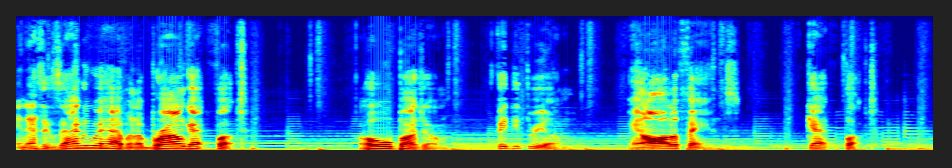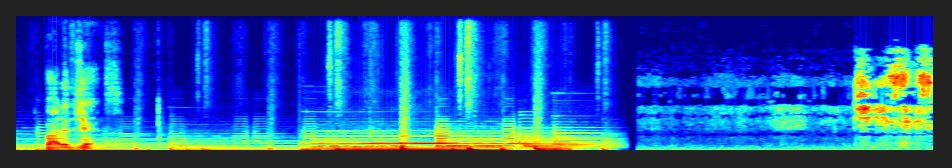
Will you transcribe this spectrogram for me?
And that's exactly what happened. A Brown got fucked. A whole bunch of them. 53 of them. And all the fans got fucked by the Jets. Jesus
